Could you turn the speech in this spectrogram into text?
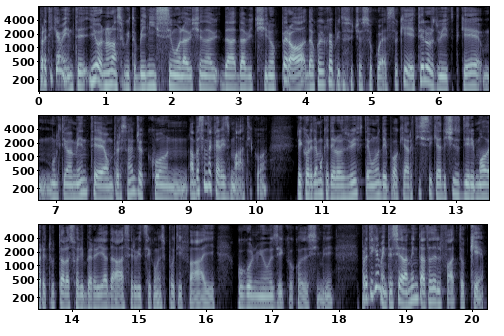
Praticamente io non ho seguito benissimo la vicenda da, da, vicino, però da quel che ho capito è successo questo, che Taylor Swift, che mm, ultimamente è un personaggio con... abbastanza carismatico, ricordiamo che Taylor Swift è uno dei pochi artisti che ha deciso di rimuovere tutta la sua libreria da servizi come Spotify, Google Music o cose simili, praticamente si è lamentata del fatto che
